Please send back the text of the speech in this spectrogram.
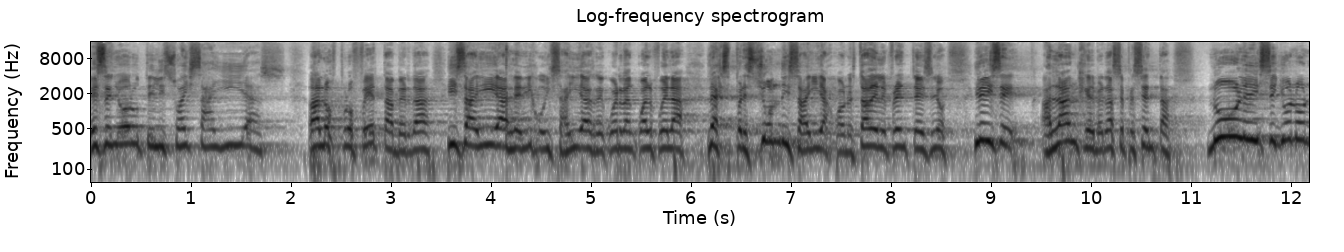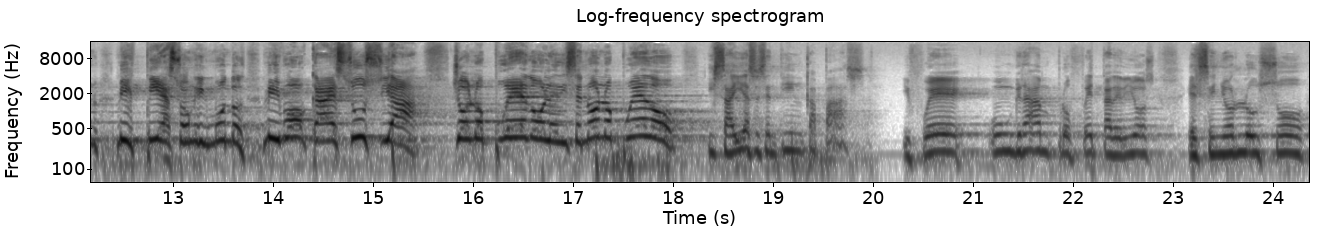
El Señor utilizó a Isaías a los profetas, ¿verdad? Isaías le dijo, Isaías, ¿recuerdan cuál fue la, la expresión de Isaías cuando está el frente del Señor? Y le dice al ángel, ¿verdad? Se presenta, no, le dice, yo no, mis pies son inmundos, mi boca es sucia, yo no puedo, le dice, no, no puedo. Isaías se sentía incapaz y fue un gran profeta de Dios. El Señor lo usó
